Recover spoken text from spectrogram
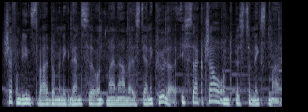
Chef vom Dienst war Dominik Lenze und mein Name ist Janne Köhler. Ich sag ciao und bis zum nächsten Mal.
